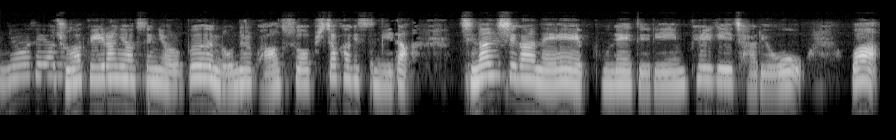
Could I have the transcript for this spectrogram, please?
안녕하세요. 중학교 1학년 학생 여러분. 오늘 과학 수업 시작하겠습니다. 지난 시간에 보내드린 필기 자료와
